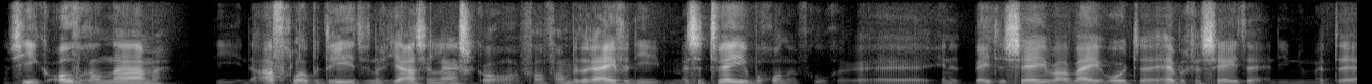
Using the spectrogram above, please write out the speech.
dan zie ik overal namen de afgelopen 23 jaar zijn langsgekomen. Van, van bedrijven die met z'n tweeën begonnen vroeger eh, in het BTC, waar wij ooit eh, hebben gezeten. En die nu met eh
